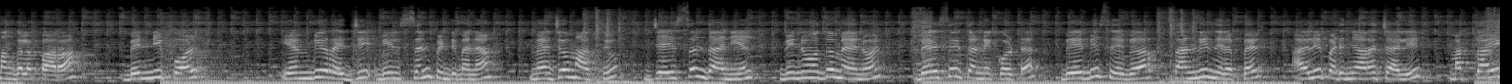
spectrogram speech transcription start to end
Mangalappara Benny Paul M V Reji Wilson Pindimana Mejo Mathew Jaison Daniel Vinod Menon Basil Kannikkottu Baby Xavier Sunny Nirappel Ali Padinjarachali Mathai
